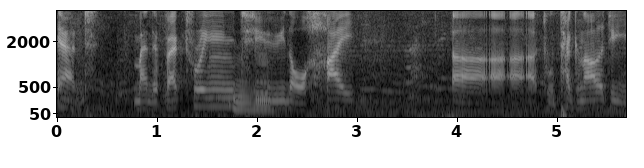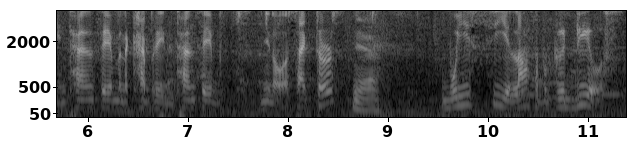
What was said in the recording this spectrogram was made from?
end manufacturing to mm-hmm. you know high uh, uh, uh, to technology intensive and capital intensive you know sectors Yeah. we see lots of good deals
